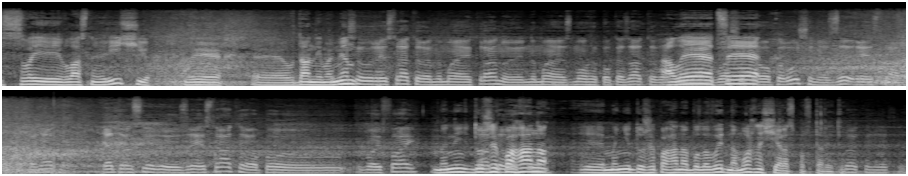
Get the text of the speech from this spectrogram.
своєю власною річчю ви е, в даний Тому момент що у реєстратора немає екрану і немає змоги показати вам Але е, ваше це- правопорушення з реєстратора. Понятно? Я транслюю з реєстратора по Wi-Fi. мені дуже телефон. погано. Мені дуже погано було видно. Можна ще раз повторити? Так, звісно.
